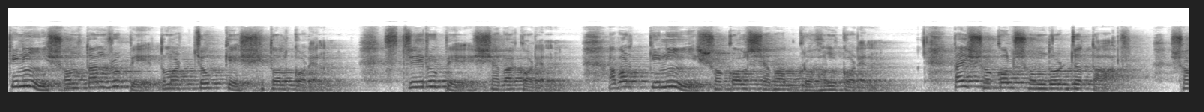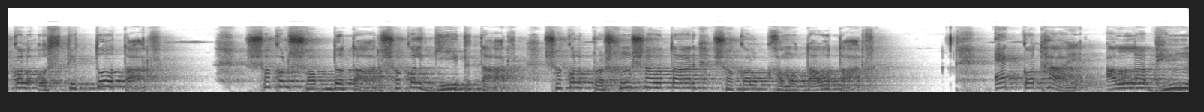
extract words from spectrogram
তিনি সন্তান রূপে তোমার চোখকে শীতল করেন, স্ত্রী রূপে সেবা করেন, আবার তিনি সকল সেবা গ্রহণ করেন। তাই সকল সৌন্দর্য তার, সকল অস্তিত্ব তার, সকল শব্দ তার, সকল গীত তার, সকল প্রশংসাও তার, সকল ক্ষমতাও তার। এক কথায়, আল্লাহ ভিন্ন,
